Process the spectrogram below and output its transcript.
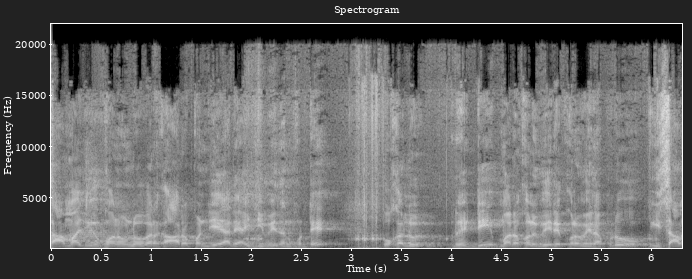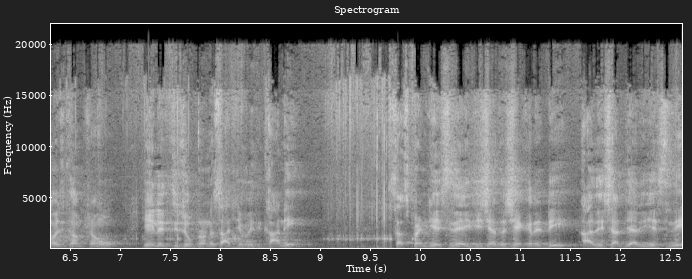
సామాజిక కోణంలో కనుక ఆరోపణ చేయాలి ఐజీ మీద అనుకుంటే ఒకరు రెడ్డి మరొకరు వేరే కులమైనప్పుడు ఈ సామాజిక అంశం ఏలెత్తి చూపడం అనేది సాధ్యమేది. కానీ సస్పెండ్ చేసింది ఐజీ చంద్రశేఖర్ రెడ్డి ఆదేశాలు జారీ చేసింది.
